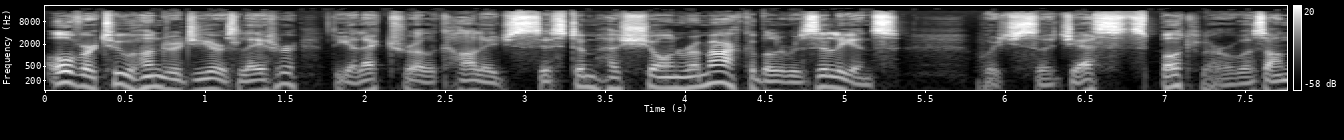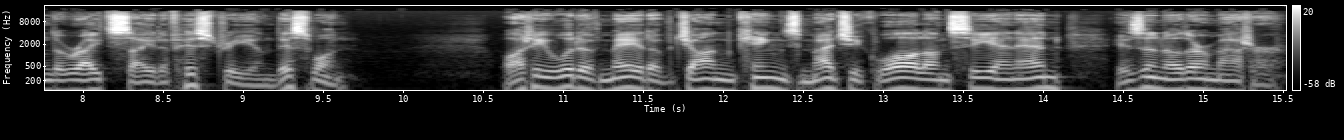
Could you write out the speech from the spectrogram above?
Over 200 years later, the Electoral College system has shown remarkable resilience, which suggests Butler was on the right side of history in this one. What he would have made of John King's magic wall on CNN is another matter.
